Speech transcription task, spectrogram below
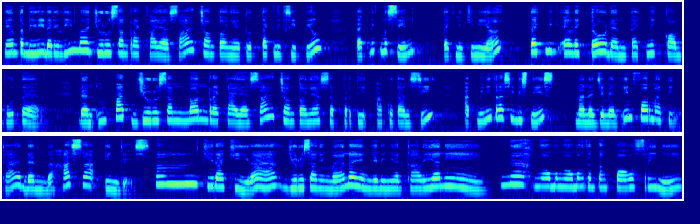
yang terdiri dari 5 jurusan rekayasa, contohnya itu teknik sipil, teknik mesin, teknik kimia, teknik elektro, dan teknik komputer. Dan 4 jurusan non-rekayasa, contohnya seperti akuntansi, administrasi bisnis, manajemen informatika, dan bahasa Inggris. Hmm, kira-kira jurusan yang mana yang menjadi minat kalian nih? Nah, ngomong-ngomong tentang Polsri nih,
